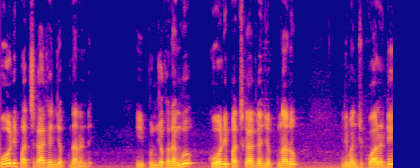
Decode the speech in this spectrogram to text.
కోడి పచ్చకాకి అని చెప్తున్నారండి. ఈ పుంజు యొక్క రంగు కోడి పచ్చకాకి చెప్తున్నారు. ఇది మంచి క్వాలిటీ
